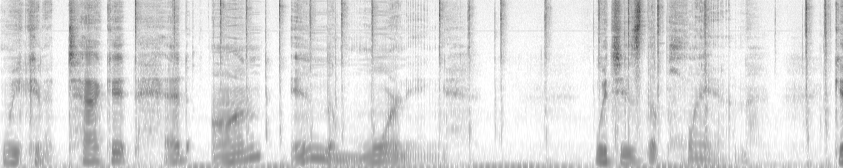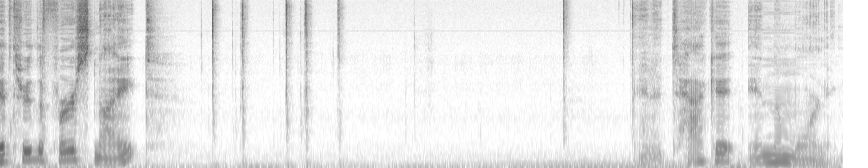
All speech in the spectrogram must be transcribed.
we can attack it head on in the morning, which is the plan. Get through the first night and attack it in the morning.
